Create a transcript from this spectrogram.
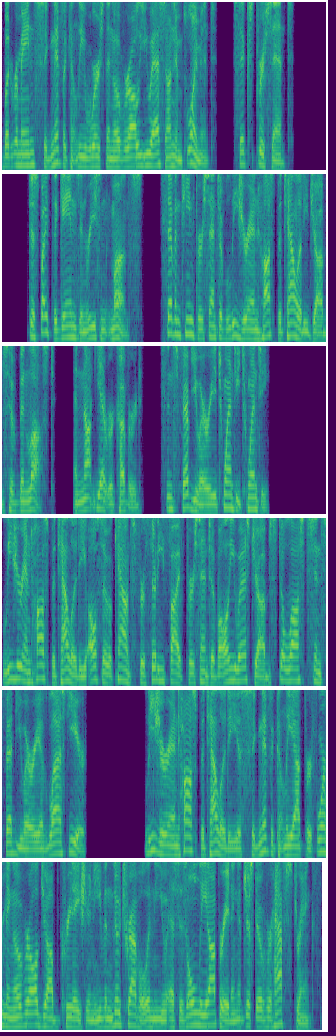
but remains significantly worse than overall U.S. unemployment, 6%. Despite the gains in recent months, 17% of leisure and hospitality jobs have been lost, and not yet recovered, since February 2020. Leisure and hospitality also accounts for 35% of all U.S. jobs still lost since February of last year leisure and hospitality is significantly outperforming overall job creation even though travel in the U.S. is only operating at just over half strength,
